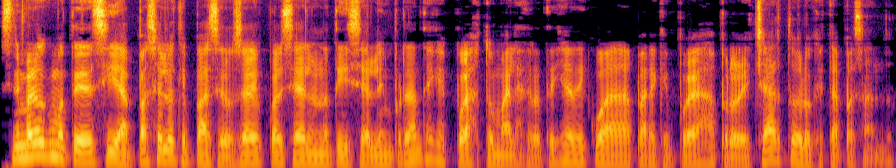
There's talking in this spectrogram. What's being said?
Sin embargo, como te decía, pase lo que pase, o sea, cual sea la noticia, lo importante es que puedas tomar la estrategia adecuada para que puedas aprovechar todo lo que está pasando.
